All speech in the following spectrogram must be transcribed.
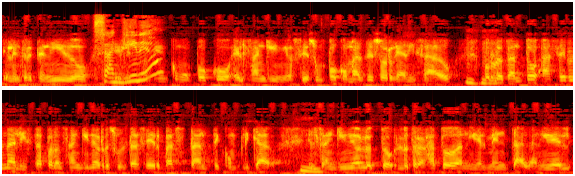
el entretenido. ¿Sanguíneo? Es como un poco el sanguíneo, o sea, es un poco más desorganizado, por lo tanto, hacer una lista para un sanguíneo resulta ser bastante complicado. El sanguíneo lo, to- lo trabaja todo a nivel mental, a nivel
